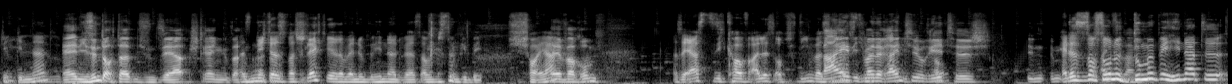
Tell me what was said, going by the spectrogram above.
Du behindert? Ey, die sind doch da, die sind sehr streng. Sachen Also nicht, dass es was schlecht wäre, wenn du behindert wärst, aber bist du irgendwie bescheuert? Ey, warum? Also erstens, ich kaufe alles auf Steam, was Nein, ich Steam meine rein theoretisch. In, im Ey, das ist doch so eine dumme behinderte.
